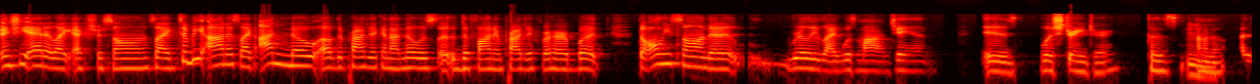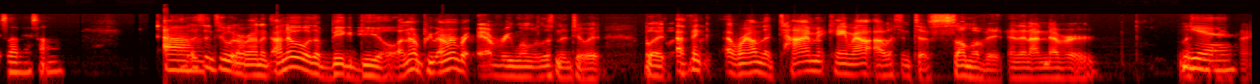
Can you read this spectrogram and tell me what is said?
and she added like extra songs. Like to be honest, like I know of the project and I know it's a defining project for her, but the only song that really like was my jam is was Stranger because I Mhm. don't know, I just love that song. I Um, listened to it around. The, I know it was a big deal. I know. pe- I remember everyone was listening to it, but I think around the time it came out, I listened to some of it, and then I never. Yeah. it.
